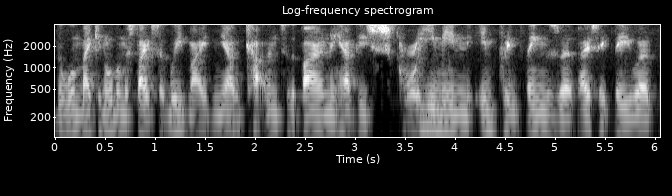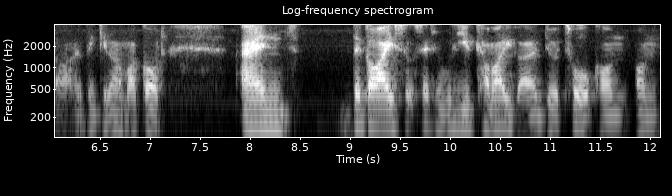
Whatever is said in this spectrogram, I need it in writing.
they were making all the mistakes that we'd made, and you know, cutting them to the bone. He had these screaming imprint things that basically were uh, thinking, "Oh my god!" And the guy sort of said to me, "Will you come over and do a talk on on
